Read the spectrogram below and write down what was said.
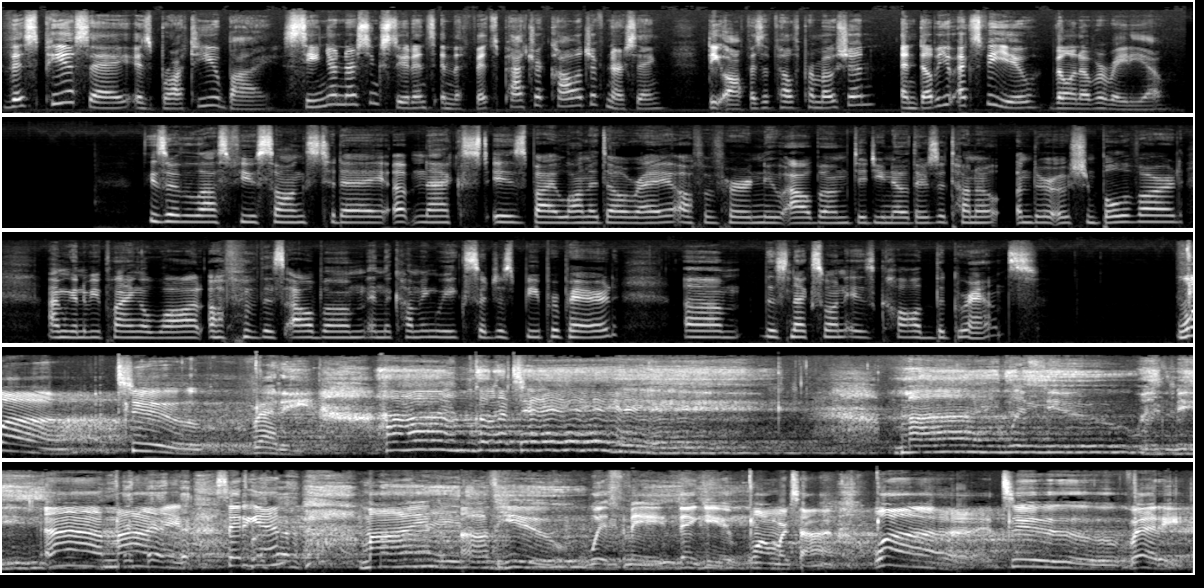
This PSA is brought to you by senior nursing students in the Fitzpatrick College of Nursing, the Office of Health Promotion, and WXVU Villanova Radio. These are the last few songs today. Up next is by Lana Del Rey off of her new album, Did You Know There's a Tunnel Under Ocean Boulevard? I'm going to be playing a lot off of this album in the coming weeks, so just be prepared. Um, this next one is called The Grants. One, two, ready. I'm gonna take mine with you, more time. One, two, ready.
